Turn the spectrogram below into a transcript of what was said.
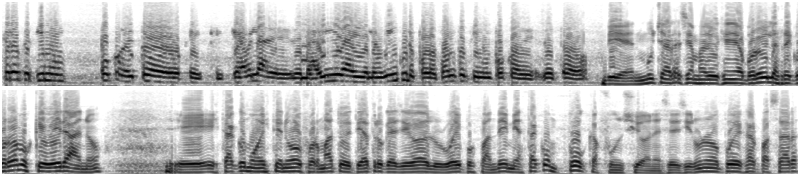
creo que tiene un poco de todo, que, que, habla de, la vida y de los vínculos, por lo tanto tiene un poco de todo. Bien, muchas gracias María Eugenia por hoy. Les recordamos que verano eh, está como este nuevo formato de teatro que ha llegado al Uruguay post pandemia. Está con pocas funciones, es decir, uno no puede dejar pasar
